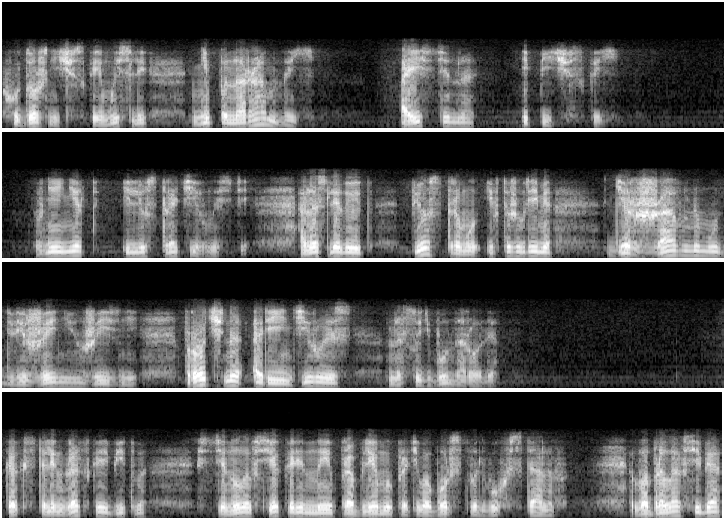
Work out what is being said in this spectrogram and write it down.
художнической мысли не панорамной, а истинно эпической. В ней нет иллюстративности. Она следует пестрому и в то же время державному движению жизни, прочно ориентируясь на судьбу народа. Как Сталинградская битва стянула все коренные проблемы противоборства двух станов, вобрала в себя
